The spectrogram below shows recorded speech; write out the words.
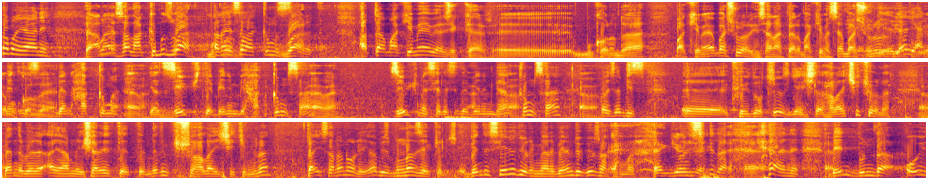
Ama yani Ya anayasal hakkımız var. Bu Anayasal hakkımız, var. evet. Hatta mahkemeye verecekler e, bu konuda. Mahkemeye başvurular. İnsan Hakları Mahkemesi'ne başvuru yapılıyor yani ben, bu konuda. yani. ben hakkımı Evet. ya zevk de benim bir hakkımsa Evet. Zevk meselesi de benim bir hakkımsa Evet. dolayısıyla biz e, köyde oturuyoruz gençler halay çekiyorlar. Ben de böyle ayağımla işaret ettim dedim ki şu halayı çekin falan. Dayı sana ne oluyor ya biz bundan zevk alıyoruz. E, ben de seyrediyorum yani benim de göz hakkım var. Dolayısıyla yani ben bunda oy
